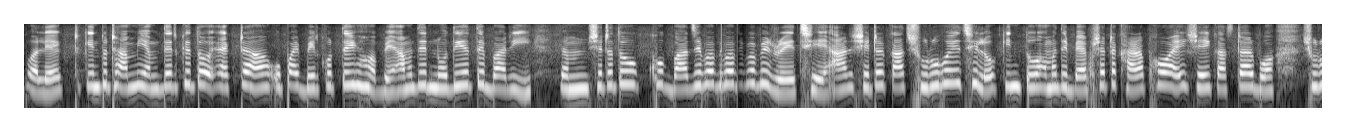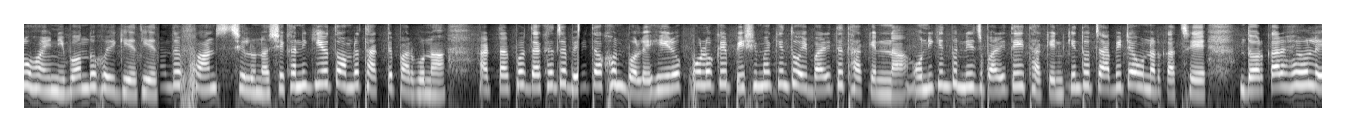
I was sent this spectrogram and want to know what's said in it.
বলে "একটা- কিন্তু ঠাম্মি, আমাদেরকে তো একটা উপায় বের করতেই হবে। আমাদের নদীয়াতে বাড়ি সেটা তো খুব বাজেভাবে রয়েছে। আর সেটার কাজ শুরু হয়েছিল, কিন্তু আমাদের ব্যবসাটা খারাপ হওয়ায় সেই কাজটা আর শুরু হয়নি, বন্ধ হয়ে গিয়েছে। আমাদের ফান্ডস ছিল না, সেখানে গিয়ে তো আমরা থাকতে পারব না। আর তারপর দেখা যাবে তখন বলে, হীরক পোলকের পিসিমা কিন্তু ওই বাড়িতে থাকেন না। উনি কিন্তু নিজ বাড়িতেই থাকেন, কিন্তু চাবিটা ওনার কাছে। দরকার হলে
